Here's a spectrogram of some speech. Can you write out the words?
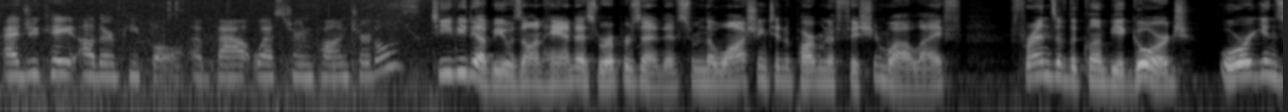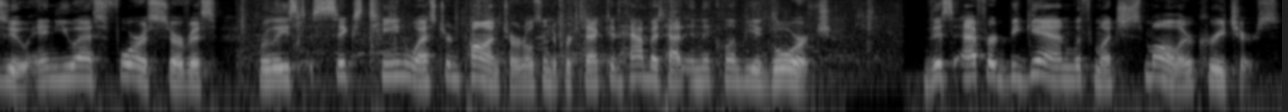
Educate other people about western pond turtles. TVW is on hand as representatives from the Washington Department of Fish and Wildlife, Friends of the Columbia Gorge, Oregon Zoo and U.S. Forest Service released 16 western pond turtles into protected habitat in the Columbia Gorge. This effort began with much smaller creatures.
